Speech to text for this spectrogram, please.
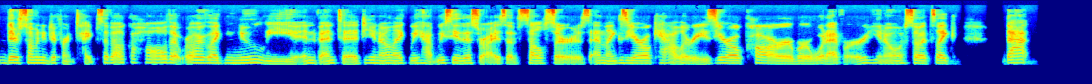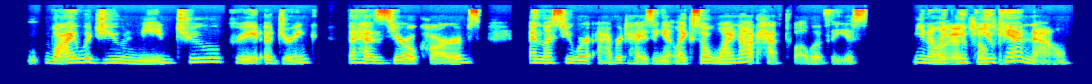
there's so many different types of alcohol that were, like, newly invented, you know, like, we have we see this rise of seltzers and, like, 0 calories, 0 carb or whatever, you know, so it's like that why would you need to create a drink that has 0 carbs unless you were advertising it, like, so why not have 12 of these? You know, Oh, like, yeah, you you can now,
